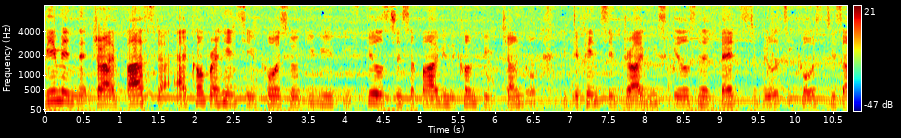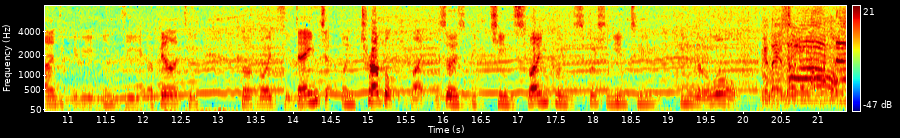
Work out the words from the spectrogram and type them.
Women That Drive Faster, our comprehensive course will give you the skills to survive in the concrete jungle with defensive driving skills and advanced stability course designed to give you in the ability to avoid the danger and trouble like those big chin swine hunds pushing into you in the wall. Look at this. Oh, no,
